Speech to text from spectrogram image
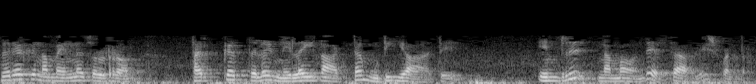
பிறகு நம்ம என்ன சொல்றோம்? தர்க்கத்துல நிலைநாட்ட முடியாது என்று நம்ம வந்து எஸ்டாப்ளிஷ் பண்றோம்.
